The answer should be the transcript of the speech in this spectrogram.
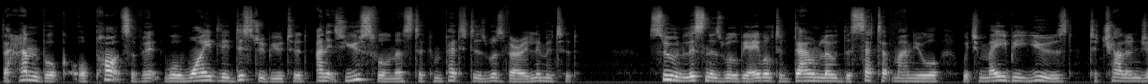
The handbook or parts of it were widely distributed and its usefulness to competitors was very limited. Soon listeners will be able to download the setup manual which may be used to challenge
